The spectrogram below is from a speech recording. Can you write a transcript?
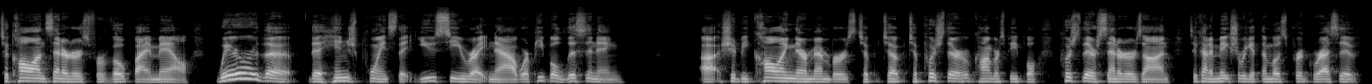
to call on senators for vote by mail. Where are the the hinge points that you see right now where people listening uh, should be calling their members to, to to push their Congresspeople, push their senators on to kind of make sure we get the most progressive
